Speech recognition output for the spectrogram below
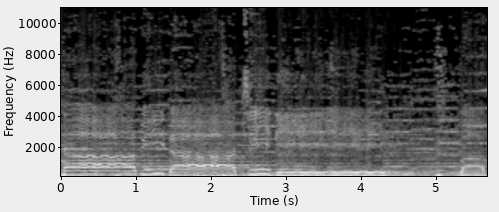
旅立ちに眩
